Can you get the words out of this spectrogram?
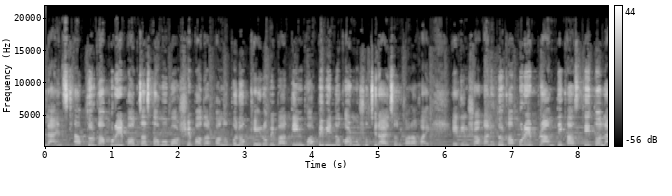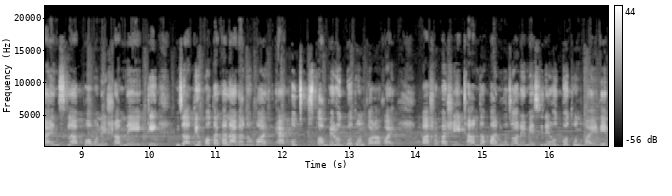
লায়ন্স ক্লাব দুর্গাপুরের পঞ্চাশতম বর্ষে পদার্পণ উপলক্ষে রবিবার দিনভর বিভিন্ন কর্মসূচির আয়োজন করা হয়। এদিন সকালে দুর্গাপুরের প্রান্তিক প্রান্তিকাস্থিত লায়ন্স ক্লাব ভবনের সামনে একটি জাতীয় পতাকা লাগানো হয়। এক স্তম্ভের উদ্বোধন করা হয়। পাশাপাশি ঠান্ডা পানীয় জলের মেশিনের উদ্বোধন হয় এদিন।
